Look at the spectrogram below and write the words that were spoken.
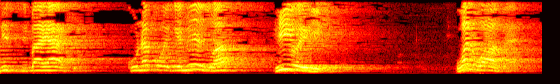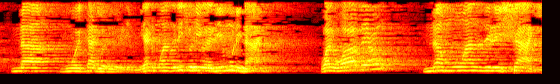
nisba yake kunakoegemezwa hiyo elimu walwaza na muwekaji wa hiyo elimu. Yani mwanzilisho wa hiyo elimu ni nani? Walwadhi'u na mwanzilishaji.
